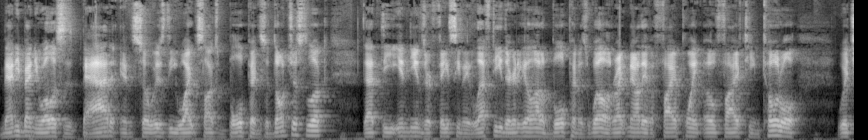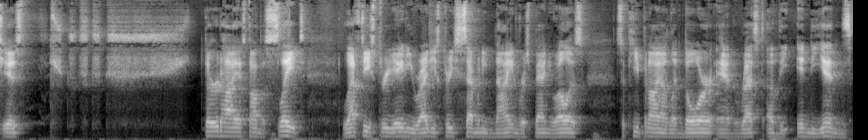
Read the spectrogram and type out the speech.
Manny Banuelos is bad, and so is the White Sox bullpen. So don't just look that the Indians are facing a lefty. They're going to get a lot of bullpen as well. And right now they have a 5.05 team total, which is third highest on the slate. Lefties 380, righties 379 versus Banuelos. So keep an eye on Lindor and rest of the Indians.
